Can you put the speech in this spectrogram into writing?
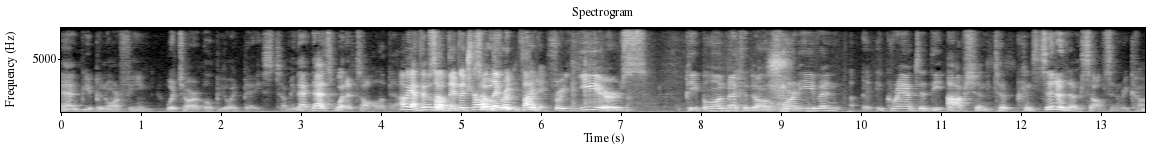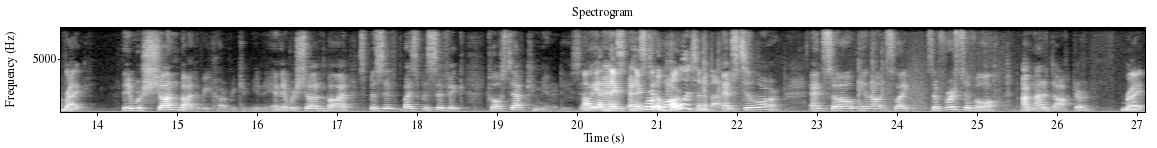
and buprenorphine, which are opioid based. I mean, that that's what it's all about. Oh, yeah, if it was all Vivitrol, they for, wouldn't fight for, it. For years, people on methadone weren't even granted the option to consider themselves in recovery. Right. They were shunned by the recovery community, and they were shunned by specific by specific twelve-step communities. Oh yeah, and- they, and they wrote a are. bulletin about and it. And still are. And so you know, it's like so. First of all, I'm not a doctor, Right.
